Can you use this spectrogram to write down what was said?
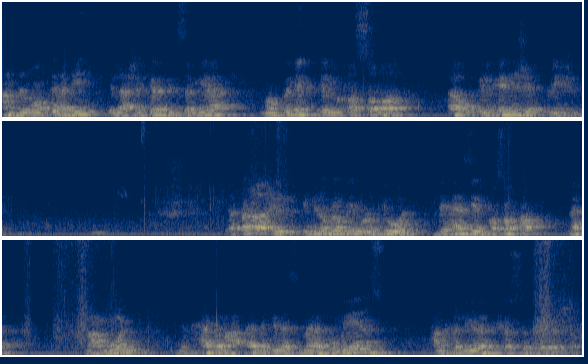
عند المنطقة دي اللي عشان كده بنسميها منطقة المفصلات أو ال hinge region يا ترى ال immunoglobulin molecule بهذه البساطة؟ لا معمول من حاجة معقدة كده اسمها domains هنخليها للحصة الجايه إن شاء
